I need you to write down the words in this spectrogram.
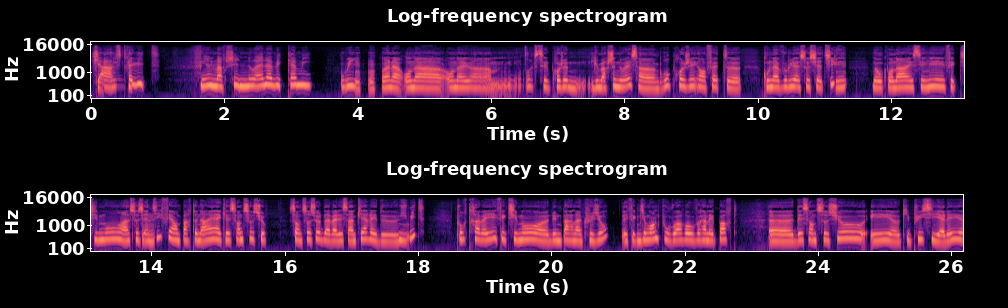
qui arrive très vite. Il y a le marché de Noël avec Camille. Oui, voilà, on a, on a eu un, c'est le projet du marché de Noël, c'est un gros projet en fait euh, qu'on a voulu associatif. Donc on a essayé effectivement associatif et en partenariat avec les centres sociaux, centres sociaux de la vallée Saint-Pierre et de Schmitt, pour travailler effectivement euh, d'une part l'inclusion, effectivement de pouvoir ouvrir les portes euh, des centres sociaux et euh, qu'ils puissent y aller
